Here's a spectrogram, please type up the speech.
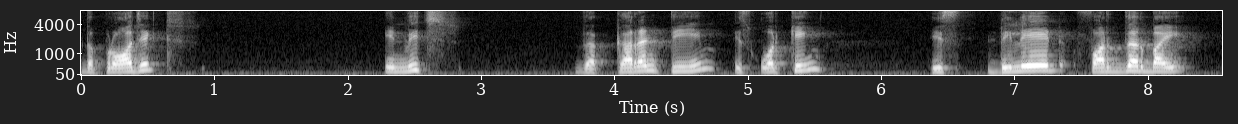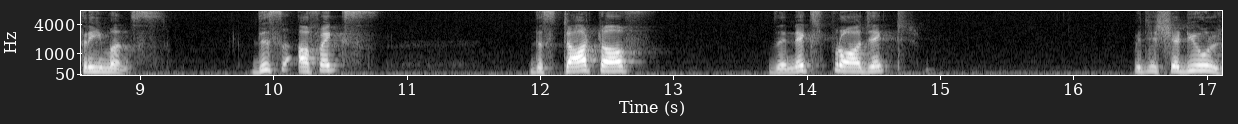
The project in which the current team is working is delayed further by 3 months. This affects the start of the next project which is scheduled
